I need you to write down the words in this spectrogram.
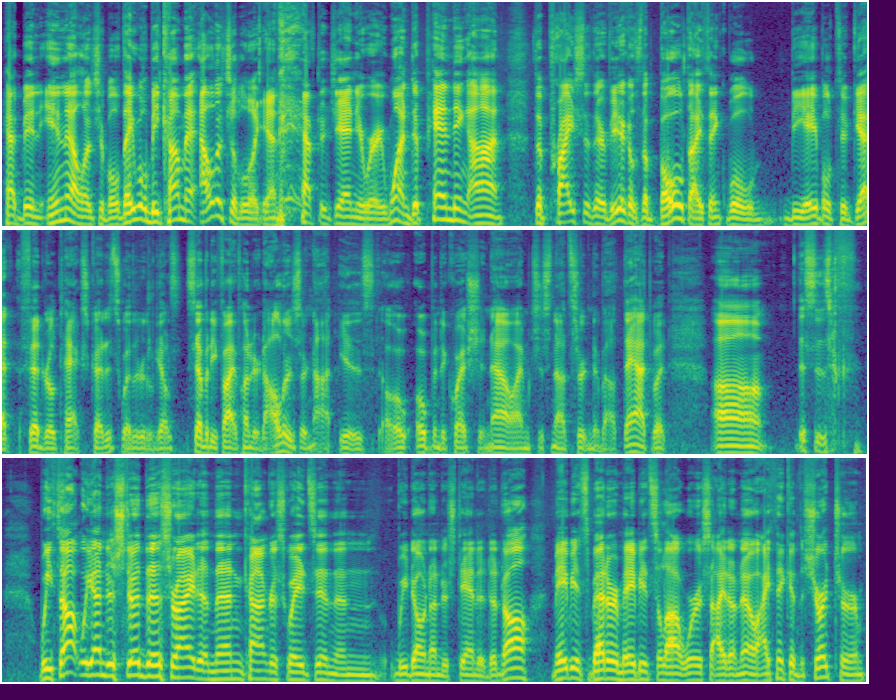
had been ineligible, they will become eligible again after January 1, depending on the price of their vehicles. The Bolt, I think, will be able to get federal tax credits. Whether it'll get $7,500 or not is open to question now. I'm just not certain about that. But uh, this is. we thought we understood this, right? And then Congress wades in and we don't understand it at all. Maybe it's better, maybe it's a lot worse. I don't know. I think in the short term,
